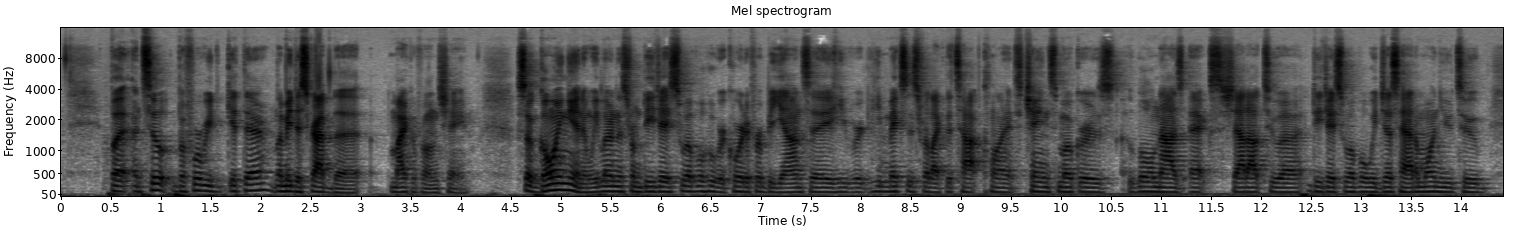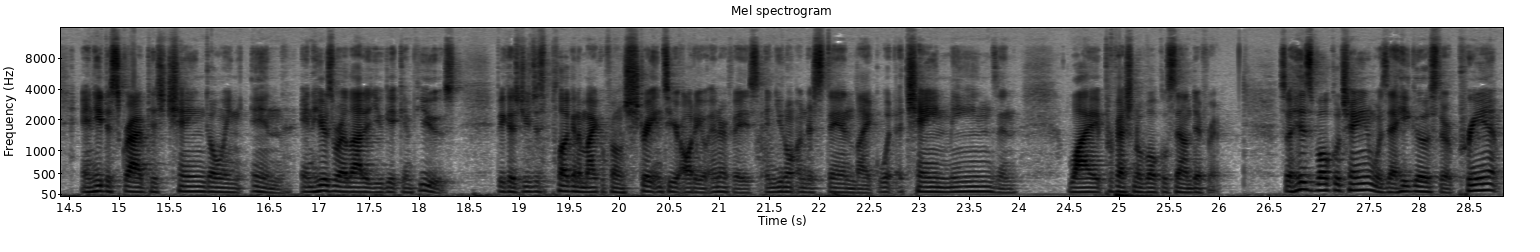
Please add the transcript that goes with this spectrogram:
But until before we get there, let me describe the microphone chain. So going in, and we learned this from DJ Swivel, who recorded for Beyonce. He re- he mixes for like the top clients, Chainsmokers, Lil Nas X. Shout out to uh, DJ Swivel. We just had him on YouTube, and he described his chain going in. And here's where a lot of you get confused because you just plug in a microphone straight into your audio interface, and you don't understand like what a chain means and why professional vocals sound different. So his vocal chain was that he goes through a preamp,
